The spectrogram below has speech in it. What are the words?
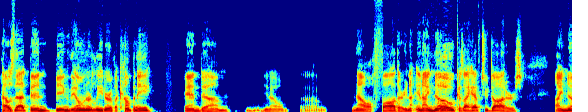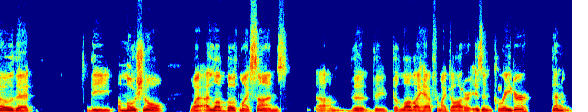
how's that been being the owner leader of a company, and um, you know um, now a father? And and I know because I have two daughters, I know that the emotional. Why I love both my sons. Um, the the the love I have for my daughter isn't greater than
